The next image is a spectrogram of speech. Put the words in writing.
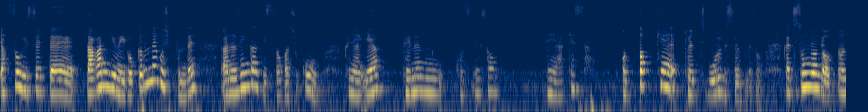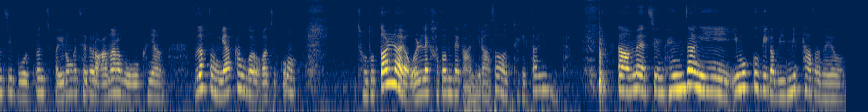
약속 있을 때 나간 김에 이거 끝내고 싶은데? 라는 생각이 있어가지고 그냥 예약되는 곳에서 예약했어요. 어떻게 될지 모르겠어요. 그래서 그러니까 지속력이 어떤지 뭐 어떤지 막 이런 걸 제대로 안 알아보고 그냥 무작정 예약한 거여가지고 저도 떨려요. 원래 가던 데가 아니라서 되게 떨립니다. 그 다음에 지금 굉장히 이목구비가 밋밋하잖아요.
